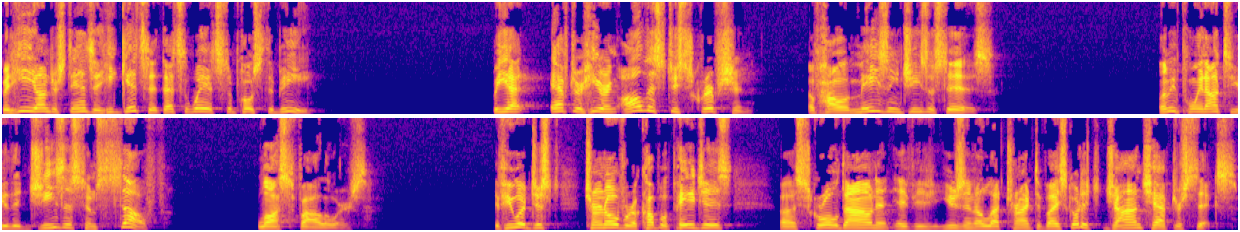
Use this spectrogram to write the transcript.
but he understands it. He gets it. That's the way it's supposed to be. But yet, after hearing all this description of how amazing Jesus is, let me point out to you that Jesus himself lost followers. If you would just turn over a couple pages, uh, scroll down, and if you're using an electronic device, go to John chapter 6.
